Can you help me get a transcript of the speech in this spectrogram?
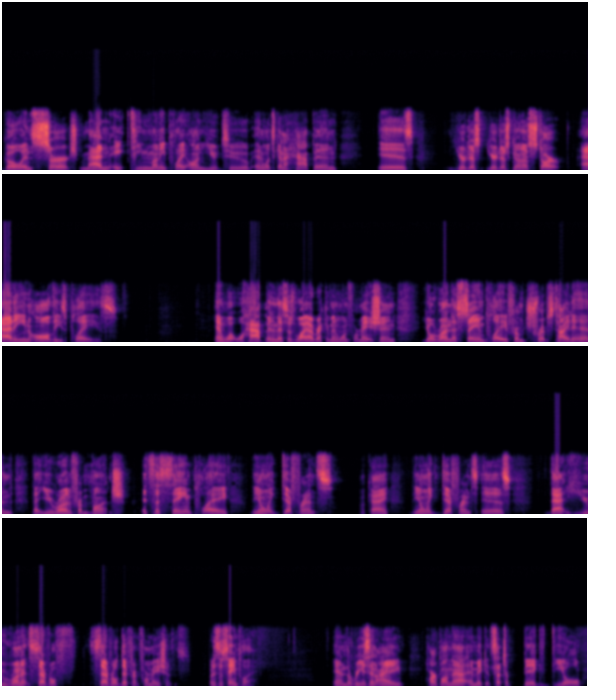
go and search Madden 18 money play on YouTube and what's going to happen is you're just you're just going to start adding all these plays. And what will happen and this is why I recommend one formation, you'll run the same play from trips tight end that you run from bunch. It's the same play. The only difference, okay? The only difference is that you run it several several different formations but it's the same play. And the reason I harp on that and make it such a big deal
